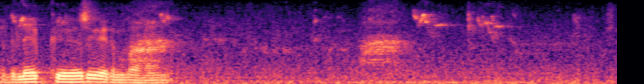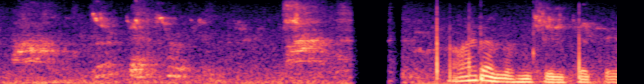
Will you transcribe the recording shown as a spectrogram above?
അതിലേക്ക് കയറി വരുമ്പോഴാണ്. ആരെന്തൊന്നും ചോദിക്കാത്തേ?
